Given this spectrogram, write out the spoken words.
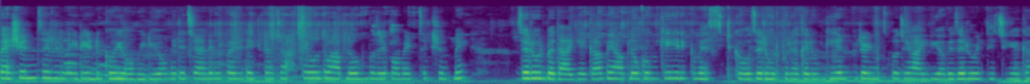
फ़ैशन से रिलेटेड कोई हो वीडियो मेरे चैनल पर देखना चाहते हो तो आप लोग मुझे कमेंट सेक्शन में ज़रूर बताइएगा। मैं आप लोगों की रिक्वेस्ट को ज़रूर पूरा करूँगी एंड फ्रेंड्स मुझे आइडिया भी ज़रूर दीजिएगा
